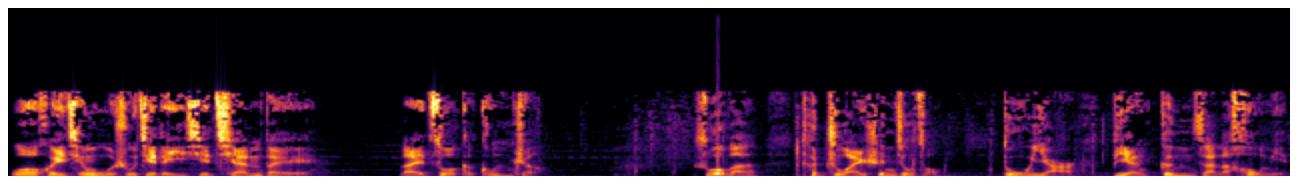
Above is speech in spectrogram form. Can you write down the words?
我会请武术界的一些前辈来做个公证。说完，他转身就走，独眼儿便跟在了后面。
